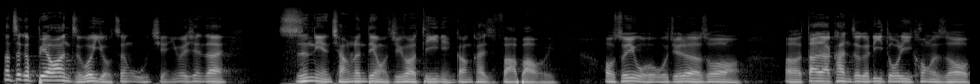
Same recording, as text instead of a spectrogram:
那这个标案只会有增无减，因为现在十年强韧电网计划第一年刚开始发报而已。哦，所以我我觉得说，呃，大家看这个利多利空的时候，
